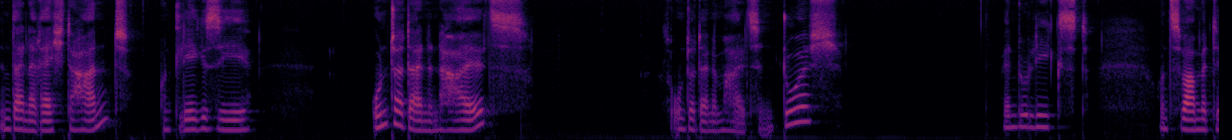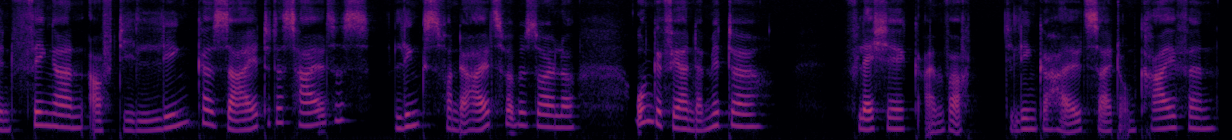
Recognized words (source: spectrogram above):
Nimm deine rechte Hand und lege sie unter deinen Hals, so unter deinem Hals hindurch, wenn du liegst, und zwar mit den Fingern auf die linke Seite des Halses, links von der Halswirbelsäule, ungefähr in der Mitte flächig einfach die linke Halsseite umgreifen.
